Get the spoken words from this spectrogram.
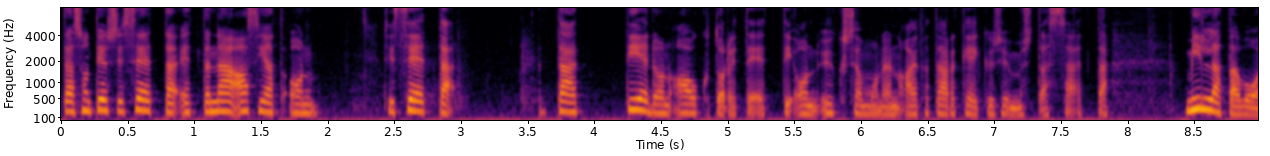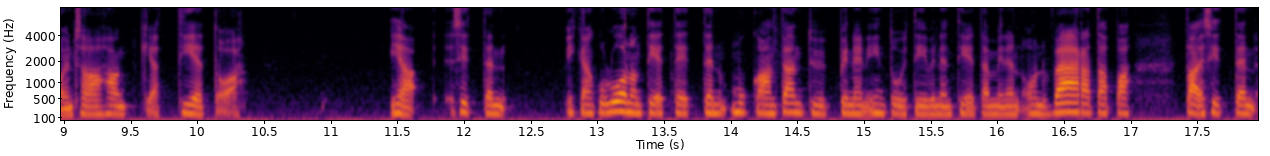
tässä on tietysti se, että, että nämä asiat on, siis se, että tämä tiedon auktoriteetti on yksi semmoinen aika tärkeä kysymys tässä, että, millä tavoin saa hankkia tietoa. Ja sitten ikään kuin luonnontieteiden mukaan tämän tyyppinen intuitiivinen tietäminen on väärä tapa, tai sitten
